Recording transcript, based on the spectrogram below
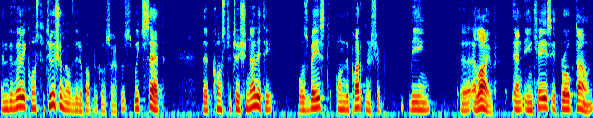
and the very constitution of the Republic of Cyprus, which said that constitutionality was based on the partnership being uh, alive. And in case it broke down,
